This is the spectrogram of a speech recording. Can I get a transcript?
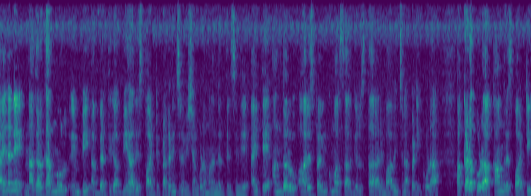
ఆయననే నగర్ కర్నూల్ ఎంపీ అభ్యర్థిగా బీఆర్ఎస్ పార్టీ ప్రకటించిన విషయం కూడా మనందరికి తెలిసిందే. అయితే అందరూ ఆర్ఎస్ ప్రవీణ్ కుమార్ సార్ గెలుస్తారని భావించినప్పటికీ కూడా అక్కడ కూడా Congress party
